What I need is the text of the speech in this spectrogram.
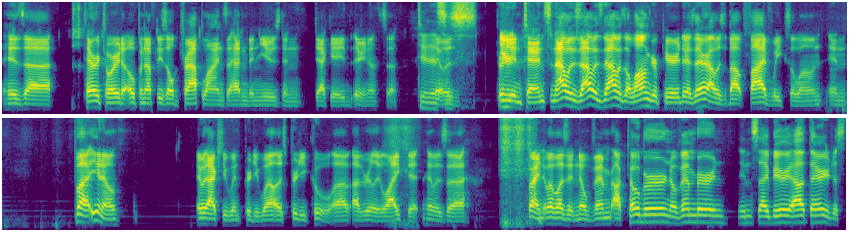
his, uh, territory to open up these old trap lines that hadn't been used in decades, you know, so Dude, it was is pretty You're- intense and that was that was that was a longer period there i was about five weeks alone and but you know it actually went pretty well it was pretty cool uh, i really liked it it was uh probably, what was it november october november in, in siberia out there you're just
